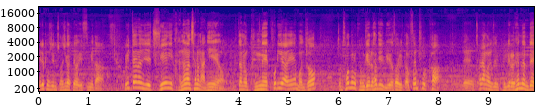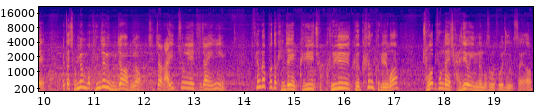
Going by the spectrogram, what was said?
이렇게 지금 전시가 되어 있습니다. 일단은 이제 주행이 가능한 차는 아니에요. 일단은 국내 코리아에 먼저 좀 선으로 공개를 하기 위해서 일단 샘플카 네, 차량을 이제 공개를 했는데 일단 전면부가 굉장히 웅장하고요. 진짜 라이트의 디자인이 생각보다 굉장히 그릴 조- 그릴 그 큰 그릴과 조합이 상당히 잘 되어 있는 모습을 보여주고 있어요.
